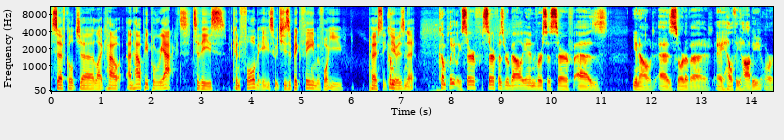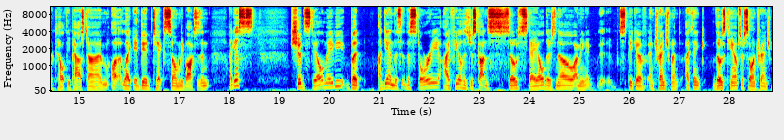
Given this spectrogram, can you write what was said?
surf culture, like how and how people react to these conformities, which is a big theme of what you personally Com- do, isn't it? Completely. Surf surf as rebellion versus surf as you know as sort of a, a healthy hobby or healthy pastime. Uh, like it did tick so many boxes and i guess should still maybe but again this the story i feel has just gotten so stale. There's no i mean uh, speak of entrenchment. I think those camps are so entrenched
